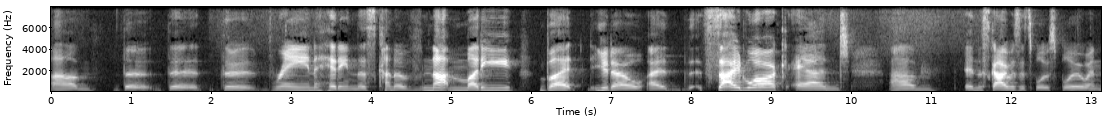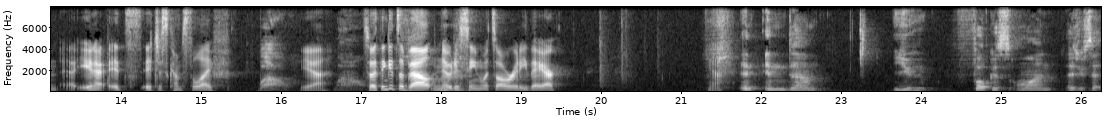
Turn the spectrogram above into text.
um, the the the rain hitting this kind of not muddy but you know a sidewalk and um, and the sky was its bluest blue, and uh, you know, it's it just comes to life. Wow. Yeah. So I think it's about noticing what's already there. Yeah. And and um, you focus on, as you said,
